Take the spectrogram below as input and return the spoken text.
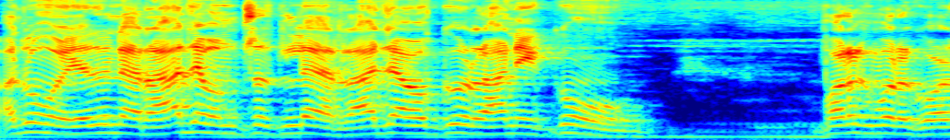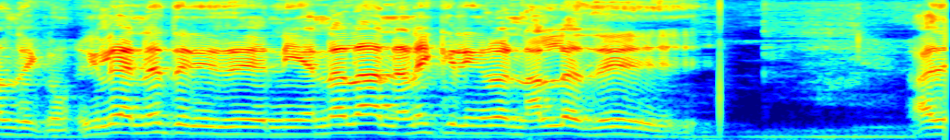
அதுவும் எதுனா ராஜ வம்சத்தில் ராஜாவுக்கும் ராணிக்கும் பிறக்க போகிற குழந்தைக்கும். இல்லை என்ன தெரியுது? நீ என்னெல்லாம் நினைக்கிறீங்களோ நல்லது. அது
